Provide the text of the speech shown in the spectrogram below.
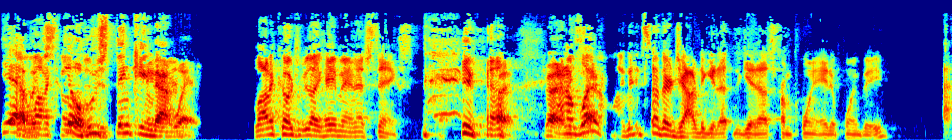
Yeah, but still, who's thinking that way? A lot of coaches would be like, "Hey, man, that stinks." you know, right, right, I don't blame. Like, it's not their job to get to get us from point A to point B. But,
